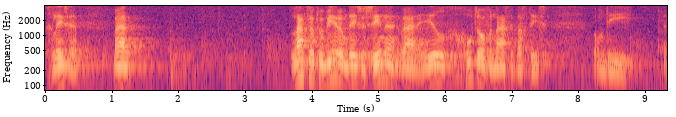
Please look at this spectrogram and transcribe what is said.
Gelezen heb. Maar laten we proberen om deze zinnen, waar heel goed over nagedacht is, om die eh,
